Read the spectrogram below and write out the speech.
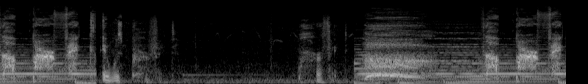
The perfect. It was perfect. Perfect. The perfect.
